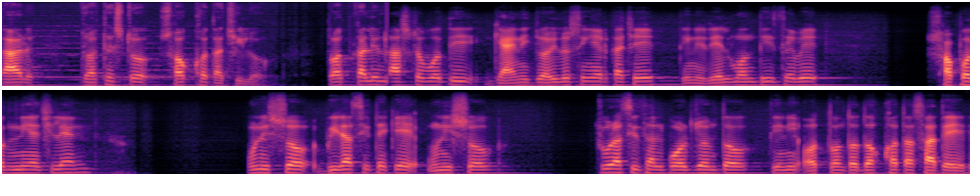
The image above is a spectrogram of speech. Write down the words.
তার যথেষ্ট সক্ষতা ছিল। তৎকালীন রাষ্ট্রপতি জ্ঞানী জৈল সিংয়ের কাছে তিনি রেলমন্ত্রী হিসেবে শপথ নিয়েছিলেন। উনিশশো বিরাশি থেকে উনিশশো চুরাশি সাল পর্যন্ত তিনি অত্যন্ত দক্ষতার সাথে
